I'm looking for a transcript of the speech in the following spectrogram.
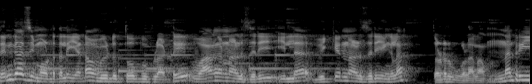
தென்காசி மாவட்டத்தில் இடம் வீடு தோப்பு ஃப்ளாட்டு வாங்கினாலும் சரி இல்லை விற்கிறனாலும் சரி எங்களை தொடர்பு கொள்ளலாம். நன்றி.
